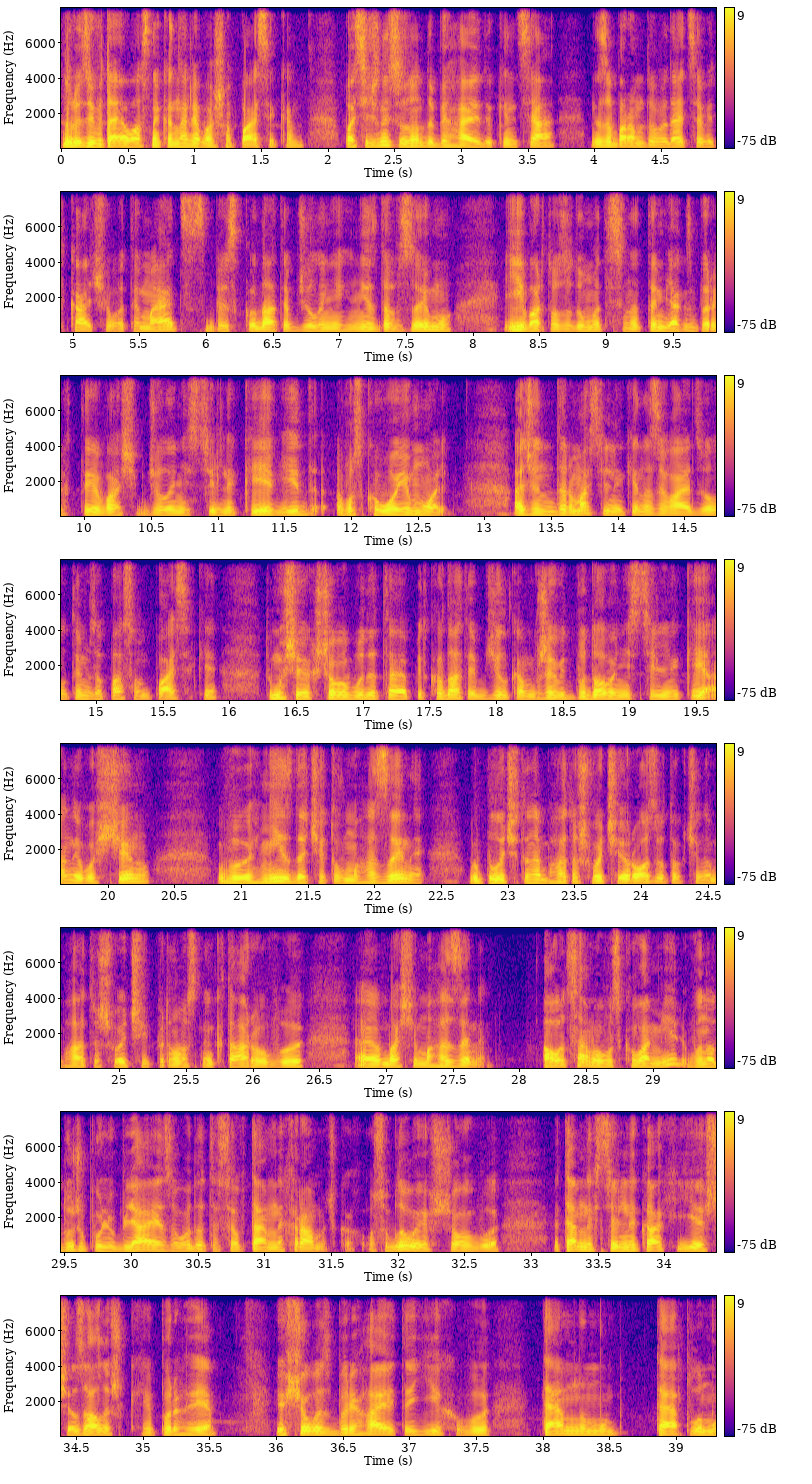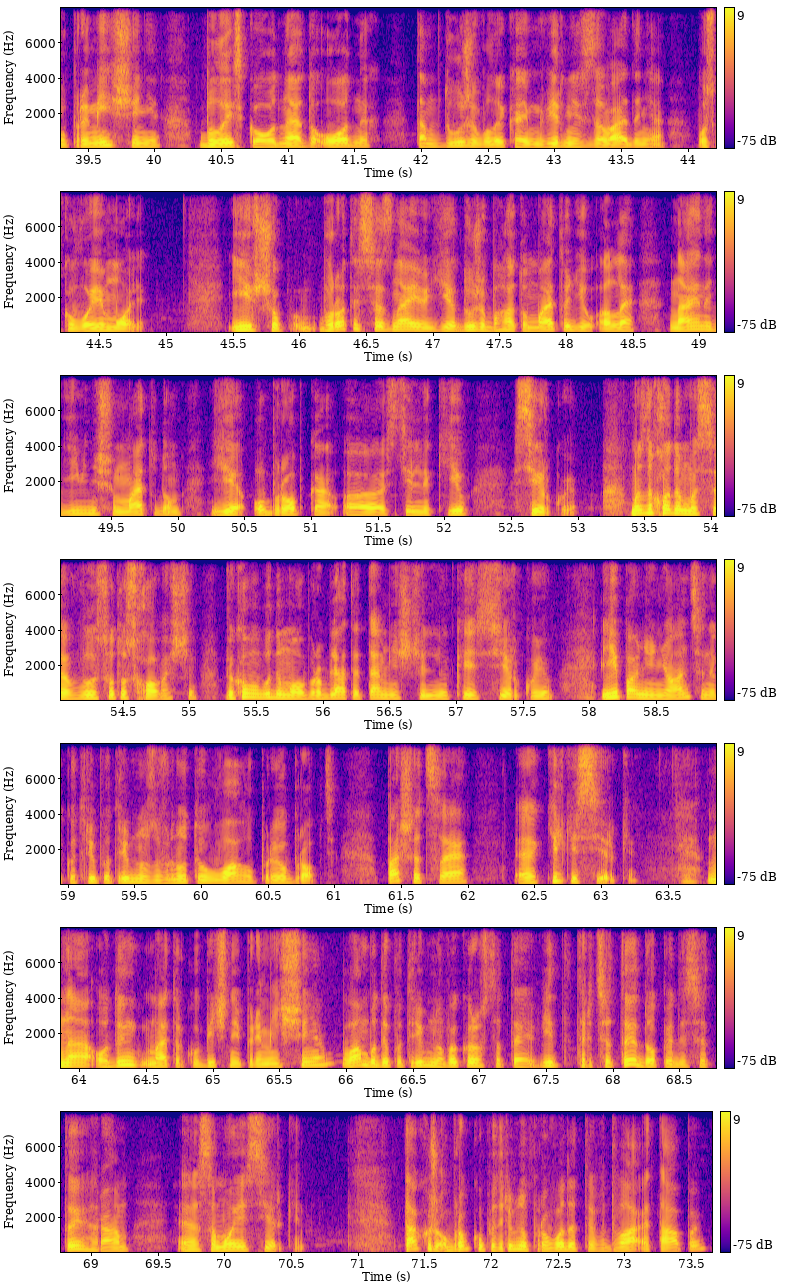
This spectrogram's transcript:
Друзі, вітаю вас на каналі Ваша Пасіка. Пасічний сезон добігає до кінця. Незабаром доведеться відкачувати мед, складати бджолині гнізда в зиму, і варто задуматися над тим, як зберегти ваші бджолині стільники від воскової молі. Адже не дарма стільники називають золотим запасом пасіки, тому що якщо ви будете підкладати бджілкам вже відбудовані стільники, а не вощину, в гнізда чи то в магазини, ви получите набагато швидший розвиток чи набагато швидший принос нектару в е, ваші магазини. А от саме воскова міль вона дуже полюбляє заводитися в темних рамочках, особливо якщо в темних стільниках є ще залишки перги. Якщо ви зберігаєте їх в темному, теплому приміщенні, близько одне до одних, там дуже велика ймовірність заведення воскової молі. І щоб боротися з нею, є дуже багато методів, але найнадійнішим методом є обробка е, стільників сіркою. Ми знаходимося в сутосховищі, в якому будемо обробляти темні щільники сіркою. І є певні нюанси, на котрі потрібно звернути увагу при обробці. Перше, це е, кількість сірки. На 1 метр кубічний приміщення вам буде потрібно використати від 30 до 50 грам е, самої сірки. Також обробку потрібно проводити в два етапи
